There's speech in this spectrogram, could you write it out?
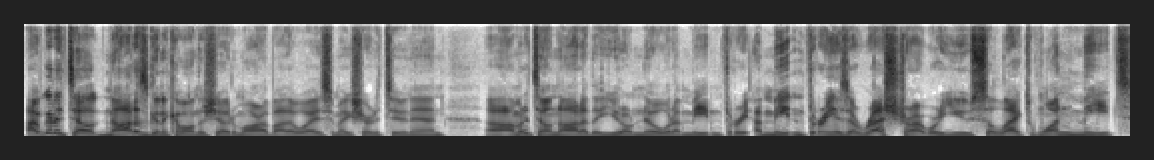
I'm going to tell Nada's going to come on the show tomorrow, by the way, so make sure to tune in. Uh, I'm going to tell Nada that you don't know what a meat and three. A meat and three is a restaurant where you select one meat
